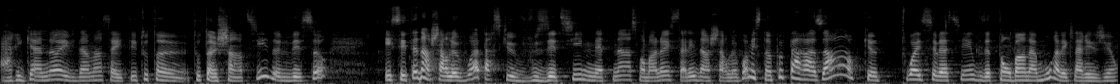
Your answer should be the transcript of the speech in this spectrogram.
Aricana, évidemment, ça a été tout un, tout un chantier de lever ça. Et c'était dans Charlevoix parce que vous étiez maintenant à ce moment-là installé dans Charlevoix, mais c'est un peu par hasard que toi et Sébastien, vous êtes tombés en amour avec la région.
